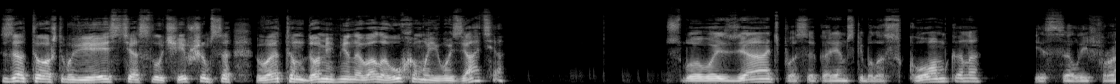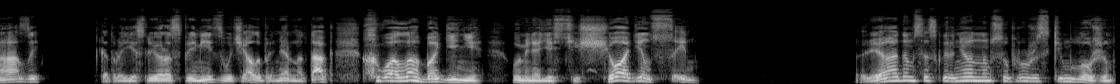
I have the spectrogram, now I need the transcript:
за то, чтобы весть о случившемся в этом доме миновала ухо моего зятя?» Слово «зять» по-сокаремски было скомкано из целой фразы — которая, если ее распрямить, звучала примерно так «Хвала богине! У меня есть еще один сын!» Рядом со скверненным супружеским ложем,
